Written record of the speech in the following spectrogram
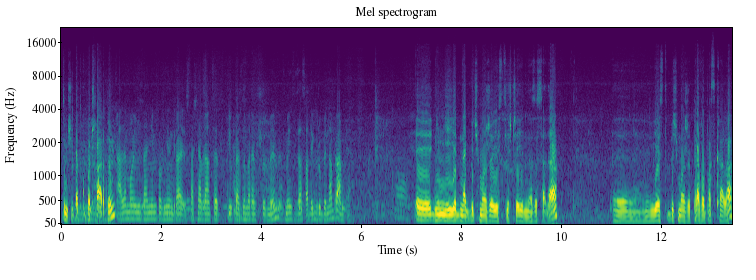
w tym przypadku po czwartym. Ale moim zdaniem powinien gra, stać na bramce piłkarz numerem siódmym w miejscu zasady gruby na bramkę. Y, Niemniej jednak być może jest jeszcze jedna zasada. Y, Jest być może prawo Pascala.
